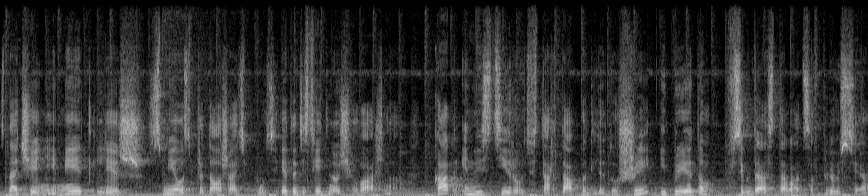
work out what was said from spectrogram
значение имеет лишь смелость продолжать путь. Это действительно очень важно. Как инвестировать в стартапы для души и при этом всегда оставаться в плюсе?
